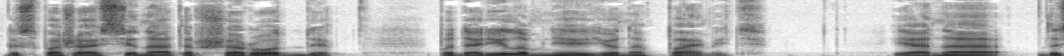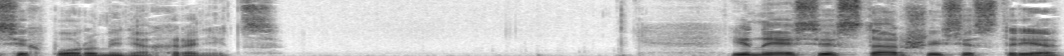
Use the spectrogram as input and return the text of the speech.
госпожа сенатор Шародде подарила мне ее на память, и она до сих пор у меня хранится. Инессе, старшей сестре,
